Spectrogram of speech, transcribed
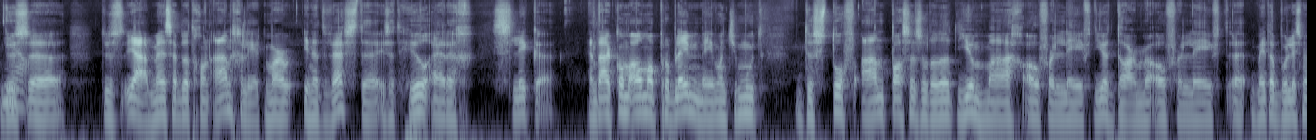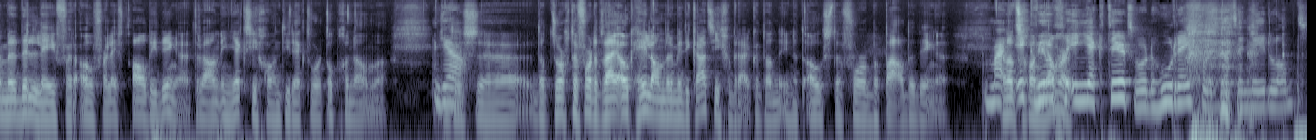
Dus ja. Uh, dus ja, mensen hebben dat gewoon aangeleerd. Maar in het Westen is het heel erg slikken. En daar komen allemaal problemen mee, want je moet de stof aanpassen zodat het je maag overleeft, je darmen overleeft, uh, metabolisme met de lever overleeft, al die dingen. Terwijl een injectie gewoon direct wordt opgenomen. Ja. Dus uh, dat zorgt ervoor dat wij ook hele andere medicatie gebruiken dan in het oosten voor bepaalde dingen. Maar ik wil jammer. geïnjecteerd worden. Hoe regel ik dat in Nederland?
